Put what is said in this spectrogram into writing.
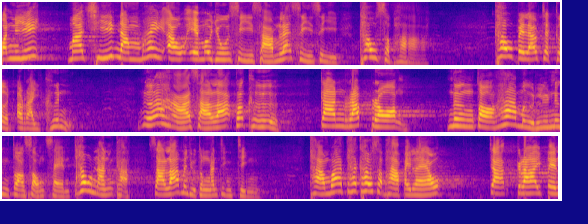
วันนี้มาชี้นำให้เอา MOU 43 และ 44 เข้าสภา เข้าไปแล้วจะเกิดอะไรขึ้น เนื้อหาสาระก็คือการรับรอง1ต่อ5 0,000หรือ1ต่อ2แสนเท่านั้นค่ะ สาระมันอยู่ตรงนั้นจริง ๆ ถามว่าถ้าเข้าสภาไปแล้ว จะกลายเป็น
